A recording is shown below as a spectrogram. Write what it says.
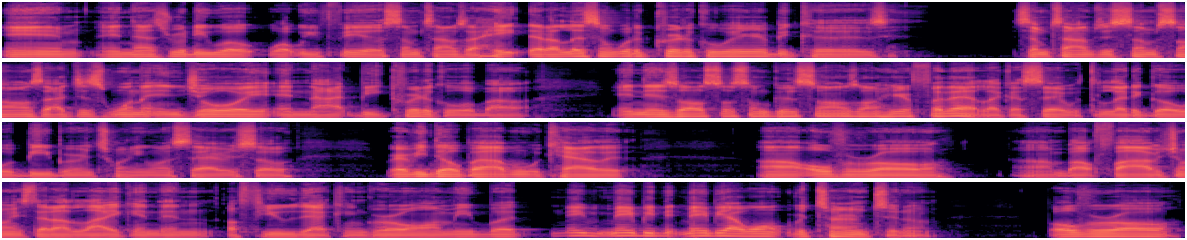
and and that's really what what we feel. Sometimes I hate that I listen with a critical ear because sometimes there's some songs I just want to enjoy and not be critical about. And there's also some good songs on here for that. Like I said, with the Let It Go with Bieber and 21 Savage. So very dope album with Khaled. Uh, overall, um, about five joints that I like, and then a few that can grow on me. But maybe, maybe, maybe I won't return to them. But overall,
